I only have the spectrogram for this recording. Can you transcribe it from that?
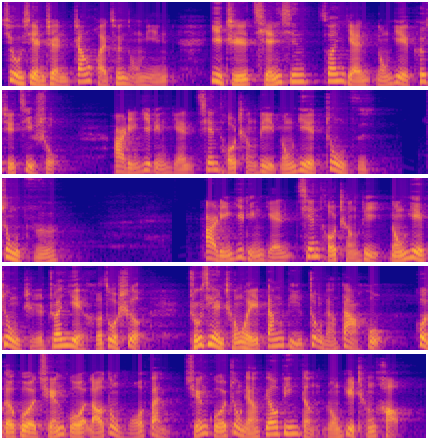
旧县镇张淮村农民，一直潜心钻研农业科学技术。二零一零年牵头成立农业种植种植。二零一零年牵头成立农业种植专业合作社，逐渐成为当地种粮大户。获得过全国劳动模范、全国种粮标兵等荣誉称号。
